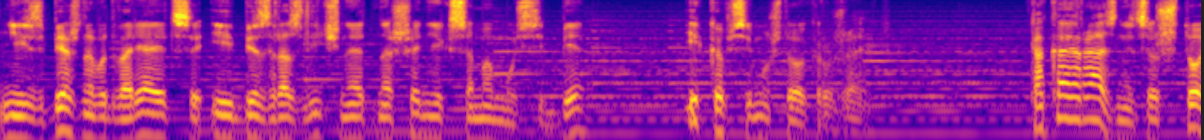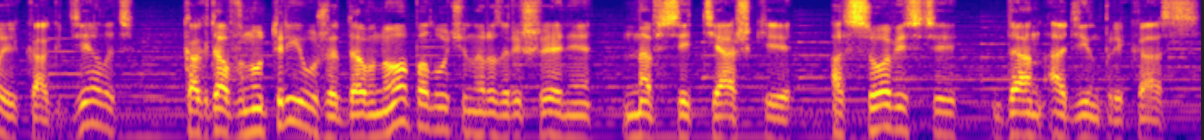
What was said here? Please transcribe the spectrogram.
неизбежно выдворяется и безразличное отношение к самому себе и ко всему, что окружает. Какая разница, что и как делать, когда внутри уже давно получено разрешение на все тяжкие, а совести дан один приказ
